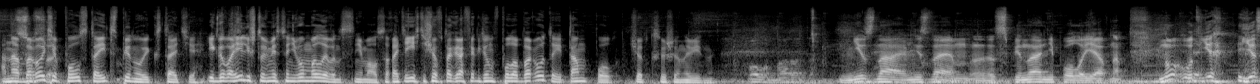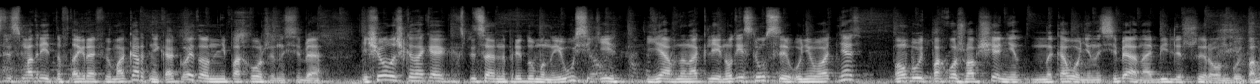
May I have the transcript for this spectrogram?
А на обороте Слушай. Пол стоит спиной, кстати. И говорили, что вместо него Мэл Эванс снимался. Хотя есть еще фотография, где он в полоборота, и там Пол. Четко совершенно видно. Полоборота. Не знаем, не знаем. э, Спина не пола явно. Ну, вот е- если смотреть на фотографию Маккартни, какой-то он не похожий на себя. И щелочка такая, как специально придуманная, и усики явно наклеены. Вот если усы у него отнять, он будет похож вообще ни на кого, не на себя, а на Билли Шира он будет А похож.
